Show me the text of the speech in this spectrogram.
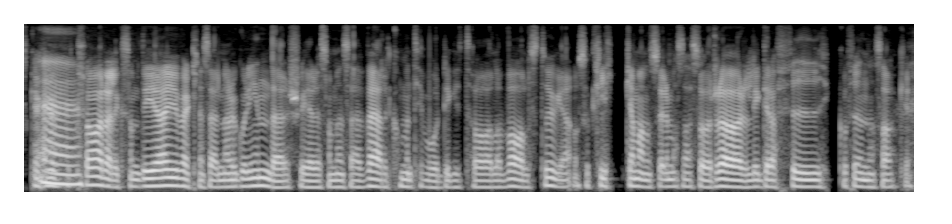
Ska jag Eh. förklara, liksom, det är ju verkligen så här, när du går in där så är det som en så här, välkommen till vår digitala valstuga och så klickar man och så är det massa så rörlig grafik och fina saker.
